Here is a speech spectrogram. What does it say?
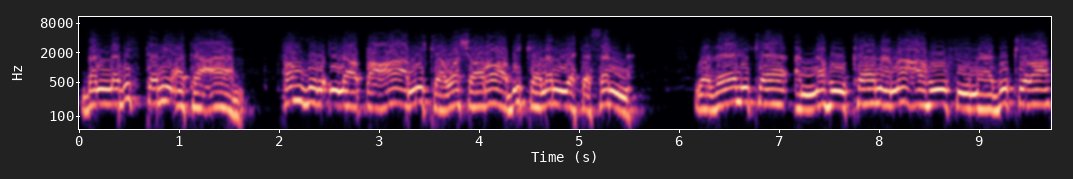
بل لبثت مئة عام. فانظر إلى طعامك وشرابك لم يتسنه وذلك أنه كان معه فيما ذكر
